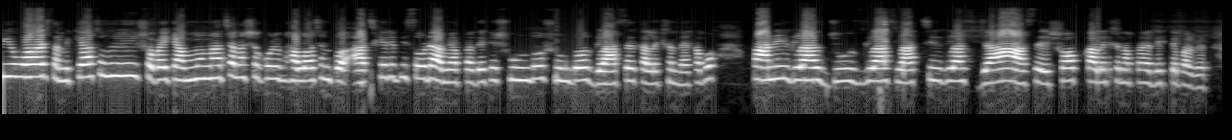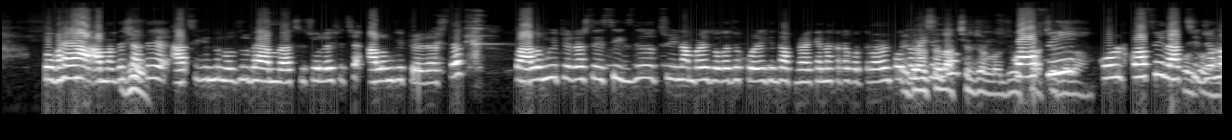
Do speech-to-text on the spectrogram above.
ভিউয়ার্স আমি কেয়া চৌধুরী সবাই কেমন আছেন? আশা করি ভালো আছেন। তো আজকের এপিসোডে আমি আপনাদেরকে সুন্দর সুন্দর গ্লাসের কালেকশন দেখাবো। পানির গ্লাস জুস গ্লাস লাচ্ছির গ্লাস যা আছে সব কালেকশন আপনারা দেখতে পারবেন। তো ভাইয়া আমাদের সাথে আছে কিন্তু নজরুল ভাই আমরা আজকে চলে এসেছি আলমগীর ট্রেডার্স তো আলমগীর ট্রেডার্স এই সিক্স জিরো থ্রি নাম্বারে যোগাযোগ করে কিন্তু আপনারা কেনাকাটা করতে পারবেন। প্রথমে কিন্তু লাচ্ছির জন্য কফি কোল্ড কফি লাচ্ছির জন্য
